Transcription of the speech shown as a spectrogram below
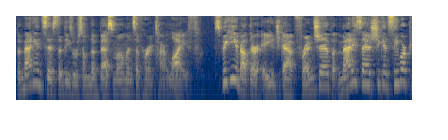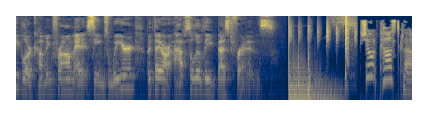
but Maddie insists that these were some of the best moments of her entire life. Speaking about their age gap friendship, Maddie says she can see where people are coming from and it seems weird, but they are absolutely best friends. Short Cast Club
